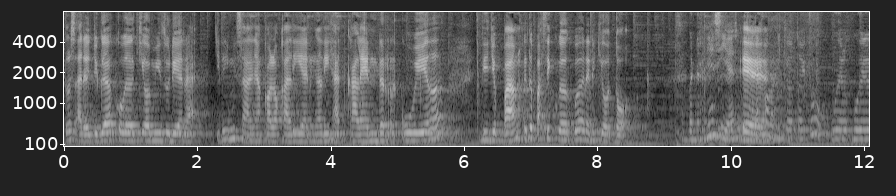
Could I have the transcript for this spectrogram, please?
Terus ada juga kuil Kiyomizu-dera. Jadi misalnya kalau kalian ngelihat kalender kuil di Jepang itu pasti kuil-kuil ada di Kyoto. Sebenarnya sih ya, sebenarnya Iya. kalau di Kyoto itu kuil-kuil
